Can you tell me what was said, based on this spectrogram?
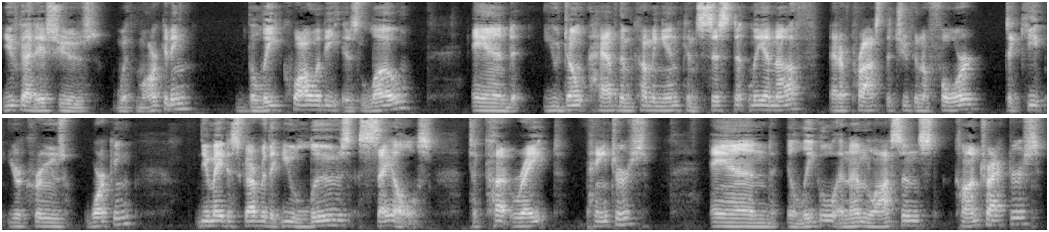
you've got issues with marketing, the lead quality is low, and you don't have them coming in consistently enough at a price that you can afford to keep your crews working. You may discover that you lose sales to cut rate painters and illegal and unlicensed contractors,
